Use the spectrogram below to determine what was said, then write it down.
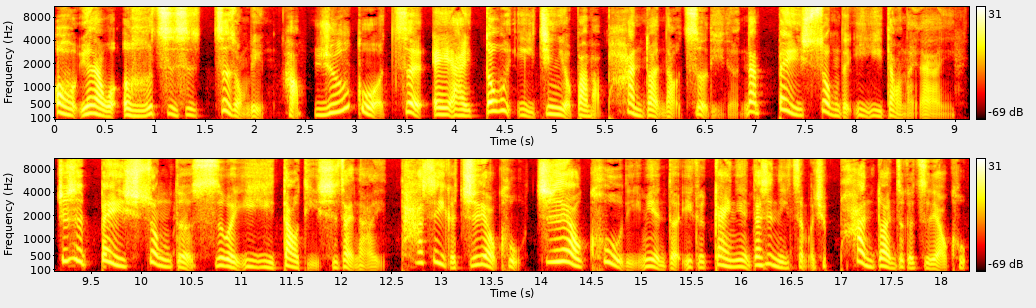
哦，原来我儿子是这种病。好，如果这 AI 都已经有办法判断到这里的，那背诵的意义到哪哪里？就是背诵的思维意义到底是在哪里？它是一个资料库，资料库里面的一个概念，但是你怎么去判断这个资料库？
